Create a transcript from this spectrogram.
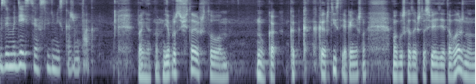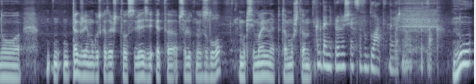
взаимодействиях с людьми, скажем так. Понятно. Я просто считаю, что ну, как, как, как артист, я, конечно, могу сказать, что связи это важно, но также я могу сказать, что связи это абсолютное зло, максимальное, потому что... Когда они превращаются в блат, наверное, вот, вот так. Ну,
